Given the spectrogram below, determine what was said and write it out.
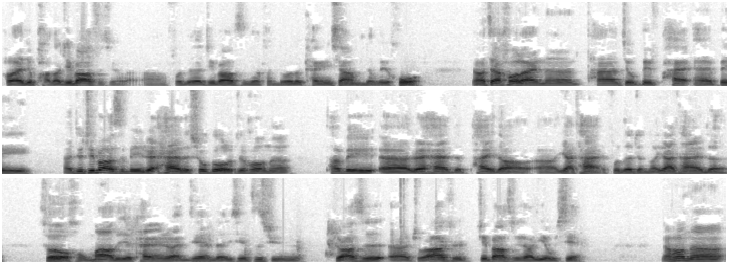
后来就跑到 JBoss 去了啊，负责 JBoss 的很多的开源项目的维护。然后再后来呢，他就被派呃被呃就 JBoss 被 Red Hat 收购了之后呢，他被呃 Red Hat 派到呃亚太，负责整个亚太的所有红帽的一些开源软件的一些咨询，主要是呃主要是 JBoss 这条业务线。然后呢，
